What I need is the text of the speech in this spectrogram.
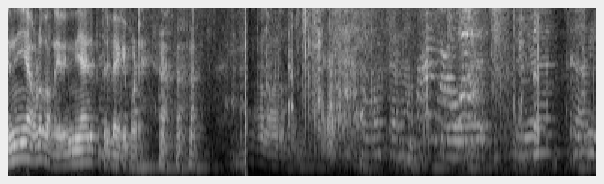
ഇനി അവൾ പറഞ്ഞു തരും ഇനി ഞാനിപ്പോ ഇത്തിരി പാക്കി പോട്ടെ. കറി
